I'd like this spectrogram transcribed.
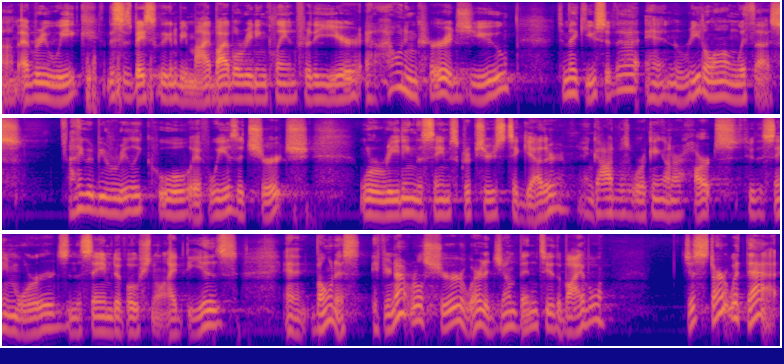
um, every week. This is basically going to be my Bible reading plan for the year, and I would encourage you to make use of that and read along with us. I think it would be really cool if we as a church were reading the same scriptures together and God was working on our hearts through the same words and the same devotional ideas. And bonus, if you're not real sure where to jump into the Bible, just start with that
